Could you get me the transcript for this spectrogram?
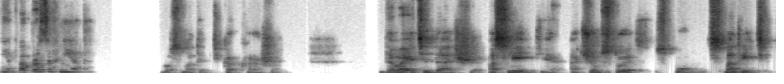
Нет, вопросов нет. Вот смотрите, как хорошо. Давайте дальше. Последнее, о чем стоит вспомнить. Смотрите,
